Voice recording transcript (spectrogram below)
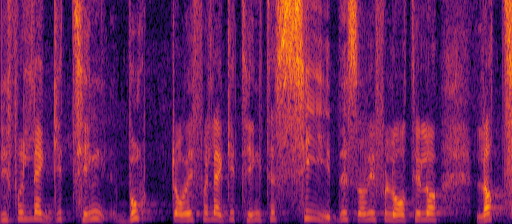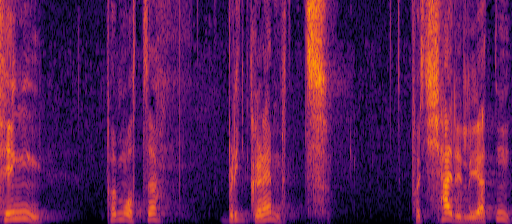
vi får legge ting bort, og vi får legge ting til sides, og vi får lov til å la ting på en måte bli glemt. For kjærligheten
